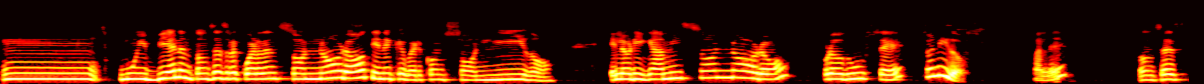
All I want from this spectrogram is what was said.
Mm, muy bien, entonces recuerden, sonoro tiene que ver con sonido. El origami sonoro produce sonidos, ¿vale? Entonces,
